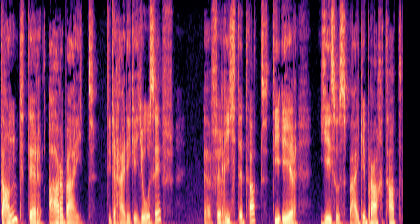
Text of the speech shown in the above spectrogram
dank der Arbeit, die der heilige Josef äh, verrichtet hat, die er Jesus beigebracht hat,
